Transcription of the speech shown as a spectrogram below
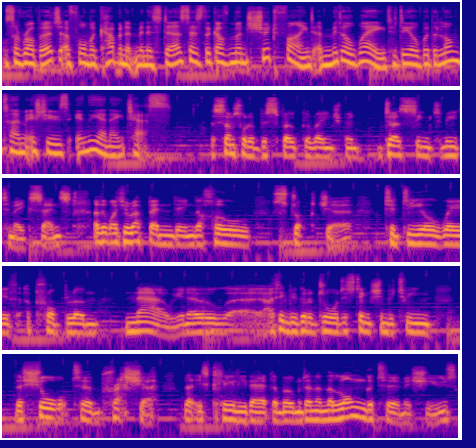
Also, Robert, a former cabinet minister, says the government should find a middle way to deal with the long-term issues in the NHS some sort of bespoke arrangement does seem to me to make sense. Otherwise, you're upending the whole structure to deal with a problem now. You know, uh, I think we've got to draw a distinction between the short term pressure that is clearly there at the moment and then the longer term issues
